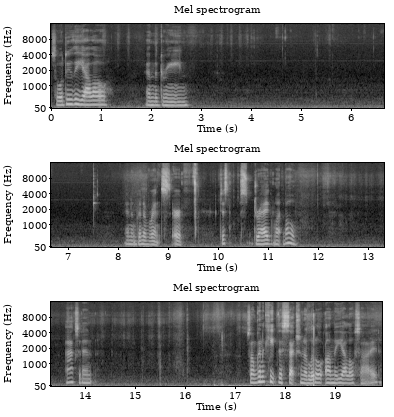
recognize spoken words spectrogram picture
So we'll do the yellow and the green. And I'm going to rinse, or just drag my, oh, accident. So I'm going to keep this section a little on the yellow side,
